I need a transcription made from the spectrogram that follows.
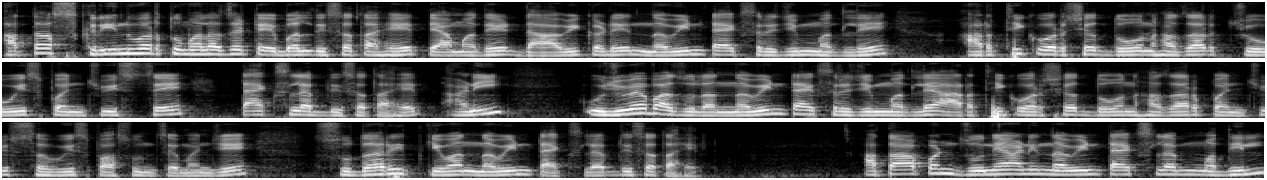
आता स्क्रीनवर तुम्हाला जे टेबल दिसत आहे त्यामध्ये डावीकडे नवीन टॅक्स रेजिममधले आर्थिक वर्ष दोन हजार चोवीस पंचवीसचे टॅक्स लॅब दिसत आहेत आणि उजव्या बाजूला नवीन टॅक्स रेजिममधले आर्थिक वर्ष दोन हजार पंचवीस सव्वीसपासूनचे म्हणजे सुधारित किंवा नवीन टॅक्स लॅब दिसत आहेत. आता आपण जुन्या आणि नवीन टॅक्स लॅबमधील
